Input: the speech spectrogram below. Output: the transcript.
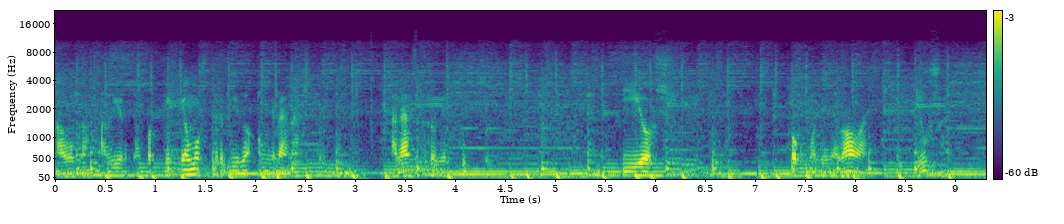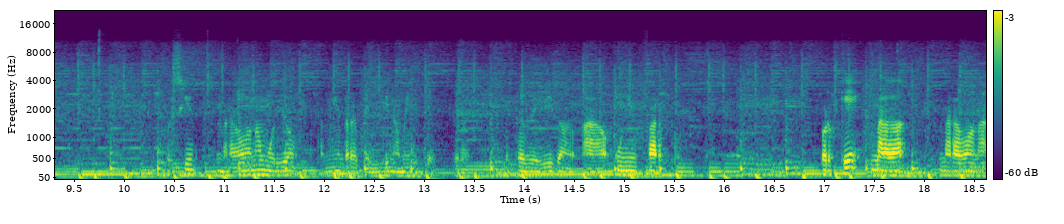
a boca abierta porque hemos perdido a un gran astro, al astro del fútbol. Dios, o como le llamaban, incluso. Pues sí, Maradona murió también repentinamente, pero esto debido a un infarto. ¿Por qué Maradona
